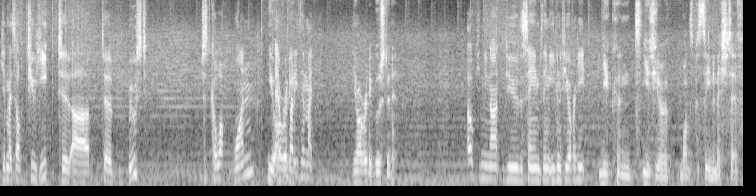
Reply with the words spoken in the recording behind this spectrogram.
Give myself two heat to uh to boost. Just go up one. You already- in my. You already boosted. Oh, can you not do the same thing even if you overheat? You can use your once per scene initiative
